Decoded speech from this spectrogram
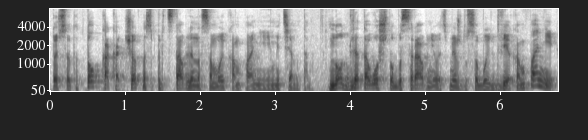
то есть это то, как отчетность представлена самой компанией эмитента. Но для того, чтобы сравнивать между собой две компании,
